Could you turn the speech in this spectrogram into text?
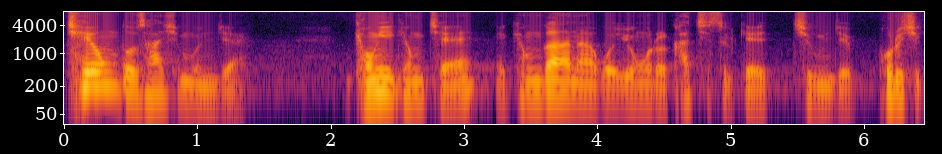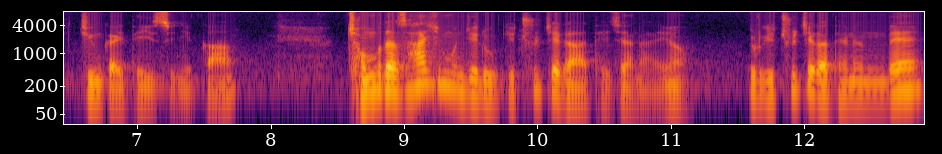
채용도 40문제, 경위 경체, 경관하고 용어를 같이 쓸 게 지금 이제 버릇이 지금까지 돼 있으니까 전부 다 40문제로 이렇게 출제가 되잖아요. 이렇게 출제가 되는데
